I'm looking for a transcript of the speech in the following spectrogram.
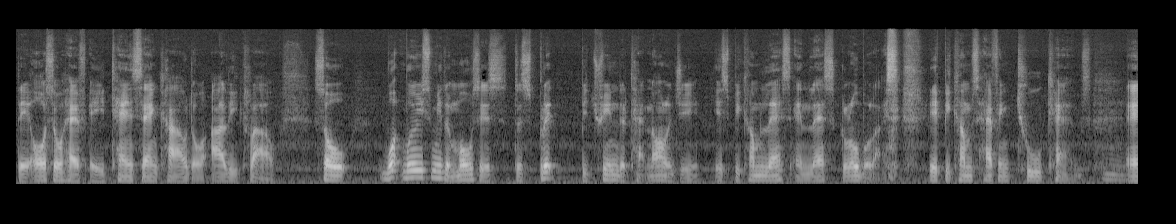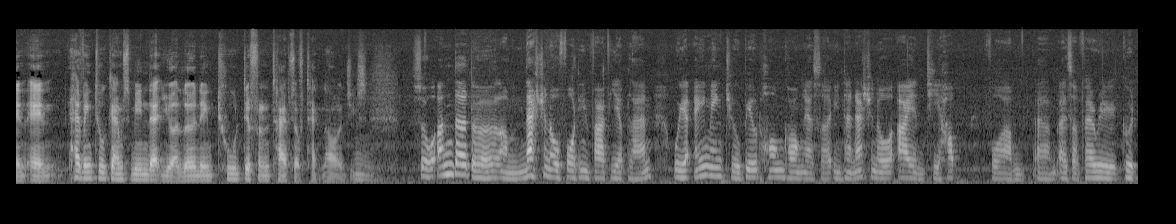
They also have a Tencent Cloud or Ali Cloud. So what worries me the most is the split between the technology is become less and less globalized. It becomes having two camps. Mm. And, and having two camps mean that you are learning two different types of technologies. Mm. So under the um, National 14 Five-Year Plan, we are aiming to build Hong Kong as an international I&T hub for um, um, as a very good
